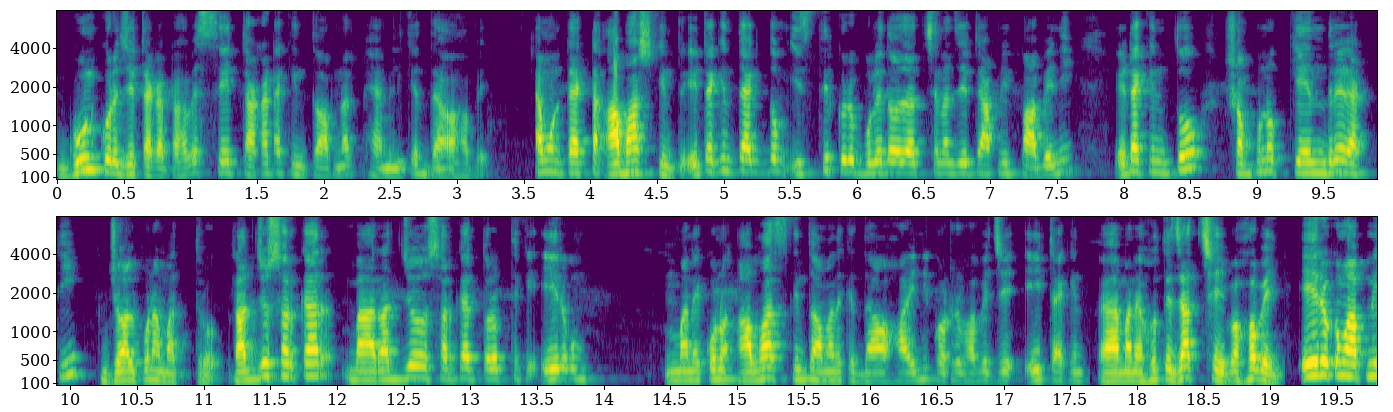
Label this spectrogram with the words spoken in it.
গুণ করে যে টাকাটা হবে, সেই টাকাটা কিন্তু আপনার ফ্যামিলিকে দেওয়া হবে। এমনটা একটা আভাস কিন্তু। এটা কিন্তু একদম স্থির করে বলে দেওয়া যাচ্ছে না যে এটা আপনি পাবেনই। এটা কিন্তু সম্পূর্ণ কেন্দ্রের একটি জল্পনা মাত্র। রাজ্য সরকার বা রাজ্য সরকারের তরফ থেকে এইরকম মানে কোনো আভাস কিন্তু আমাদেরকে দেওয়া হয়নি কঠোরভাবে যে এইটা কিন্তু মানে হতে যাচ্ছে বা হবেই। এইরকম আপনি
